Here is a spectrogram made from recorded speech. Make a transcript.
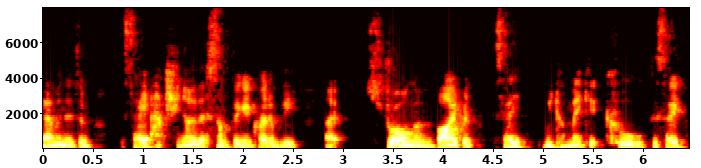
feminism, to say, actually, no, there's something incredibly like strong and vibrant. To say we can make it cool. To say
